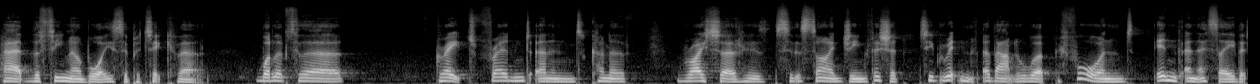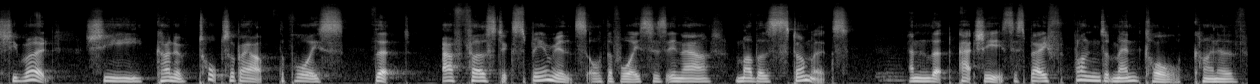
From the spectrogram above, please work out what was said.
uh, the female voice in particular. One of the great friend and kind of writer who's sitting aside, Jean Fisher, she'd written about her work before, and in an essay that she wrote, she kind of talks about the voice that our first experience of the voice is in our mother's stomachs. And that actually it's this very fundamental kind of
